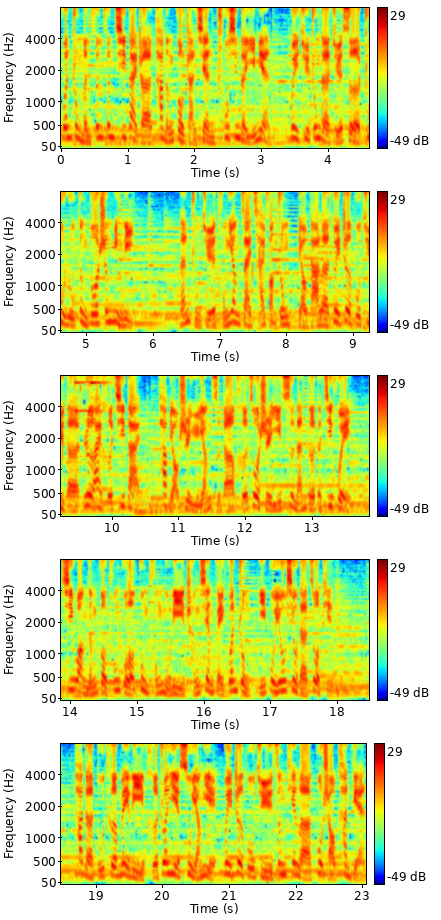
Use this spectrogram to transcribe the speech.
观众们纷纷期待着他能够展现出新的一面，为剧中的角色注入更多生命力。男主角同样在采访中表达了对这部剧的热爱和期待。他表示，与杨紫的合作是一次难得的机会，希望能够通过共同努力，呈现给观众一部优秀的作品。他的独特魅力和专业素养也为这部剧增添了不少看点，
